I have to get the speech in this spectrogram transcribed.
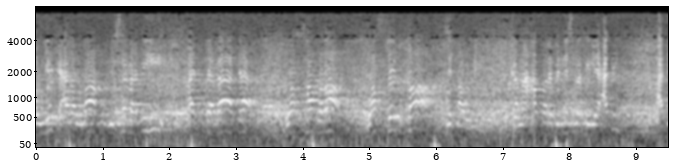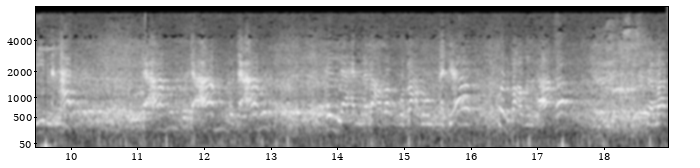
أو يجعل الله بسببه الثبات والصبر والصدق لقومه. كما حصل بالنسبة لعدي عدي بن حاتم دعاهم ودعاهم ودعاهم إلا أن بعضهم وبعضهم أجاب والبعض الآخر استمر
